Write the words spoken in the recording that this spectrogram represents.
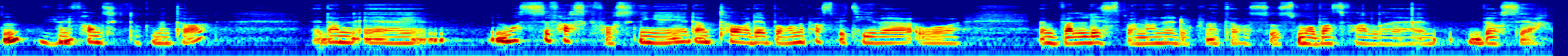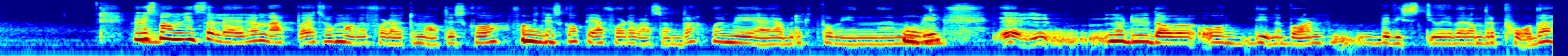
Mm -hmm. En fransk dokumentar. Den er masse fersk forskning i. Den tar det barneperspektivet. og en veldig spennende dokumentar som småbarnsforeldre bør se. Men hvis man installerer en app, og jeg tror mange får det automatisk òg faktisk opp, Jeg får det hver søndag, hvor mye jeg har brukt på min eh, mobil. Mm. Når du da og dine barn bevisstgjorde hverandre på det,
